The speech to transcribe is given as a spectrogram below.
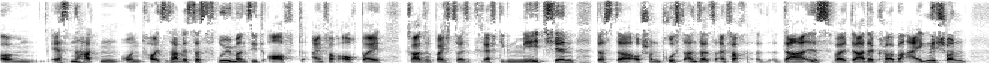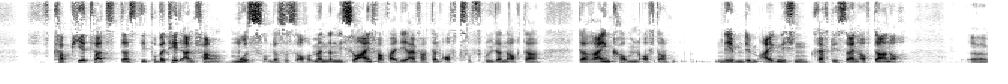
ähm, Essen hatten und heutzutage ist das früh. Man sieht oft einfach auch bei gerade beispielsweise kräftigen Mädchen, dass da auch schon ein Brustansatz einfach äh, da ist, weil da der Körper eigentlich schon kapiert hat, dass die Pubertät anfangen muss. Und das ist auch immer dann nicht so einfach, weil die einfach dann oft zu früh dann auch da, da reinkommen, oft auch neben dem eigentlichen Kräftigsein auch da noch äh,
